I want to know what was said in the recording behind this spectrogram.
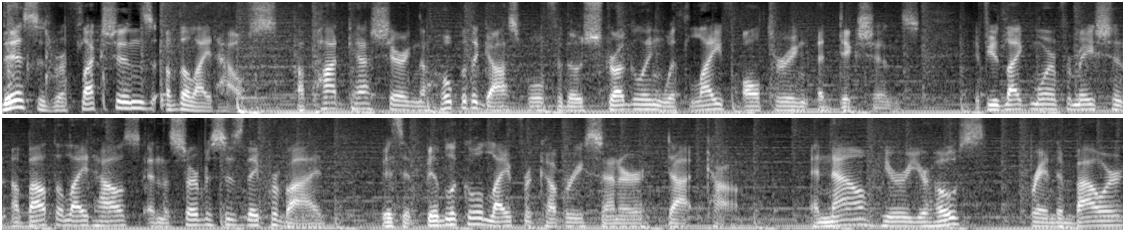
This is Reflections of the Lighthouse, a podcast sharing the hope of the gospel for those struggling with life altering addictions. If you'd like more information about the Lighthouse and the services they provide, visit biblicalliferecoverycenter.com. And now, here are your hosts, Brandon Bauer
